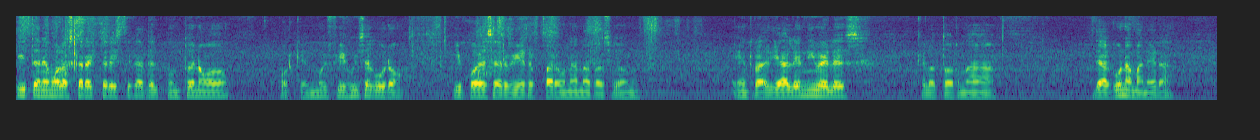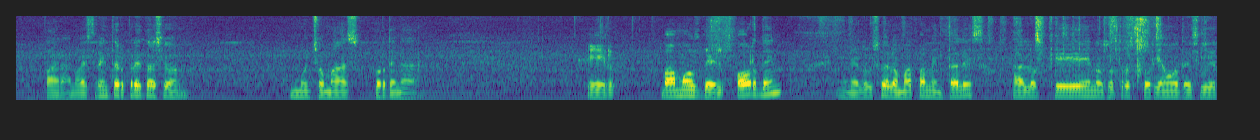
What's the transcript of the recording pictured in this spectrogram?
y tenemos las características del punto de nodo porque es muy fijo y seguro y puede servir para una narración en radiales niveles que lo torna de alguna manera para nuestra interpretación mucho más ordenada. vamos del orden en el uso de los mapas mentales a lo que nosotros podríamos decir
